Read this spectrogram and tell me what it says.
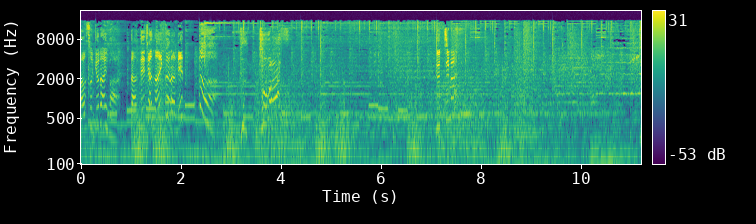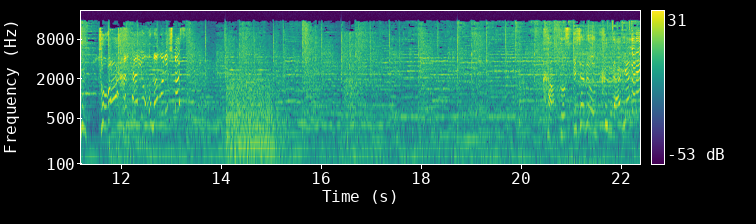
酸素魚雷は伊達じゃないからねっと飛ばす。撃ちます飛ばす。反対をお守りします。カホスペシャルを食らいやがれ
